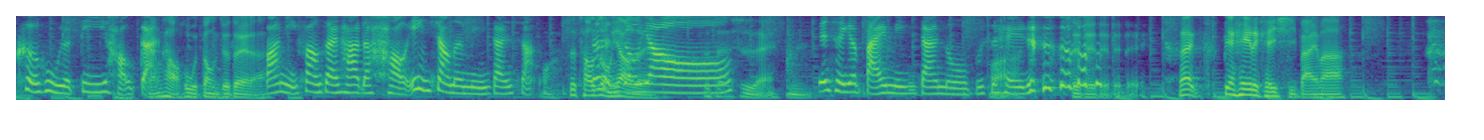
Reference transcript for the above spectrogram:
客户的第一好感，很好互动就对了，把你放在他的好印象的名单上。哇，这超重要的，重要哦，是哎，嗯，变成一个白名单哦，不是黑的。对对对对对，那变黑的可以洗白吗？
